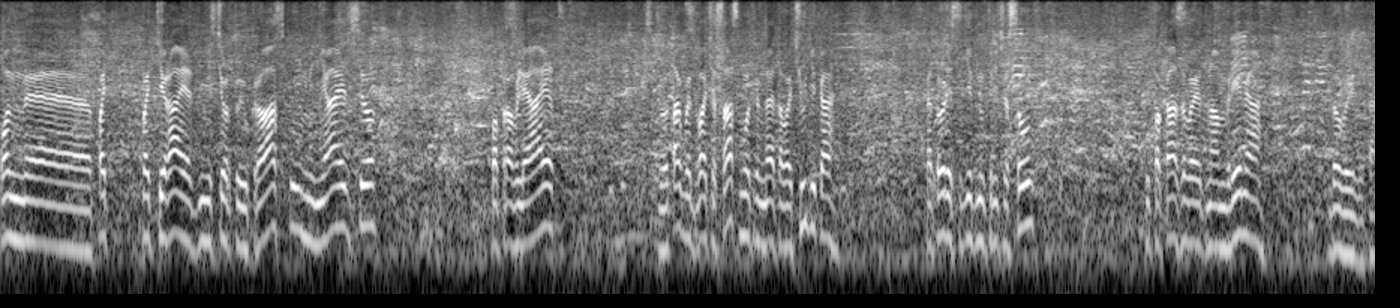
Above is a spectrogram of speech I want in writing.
Он э, под- подтирает нестертую краску, меняет все, поправляет. И вот так мы два часа смотрим на этого чудика, который сидит внутри часов и показывает нам время до вылета.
